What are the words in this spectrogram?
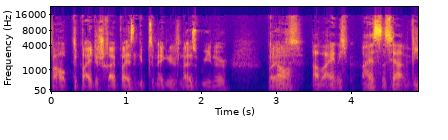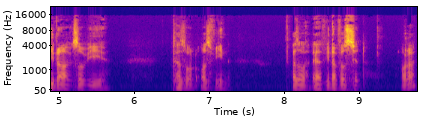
behaupte, beide Schreibweisen gibt's im Englischen als Wiener. Genau, aber eigentlich heißt es ja Wiener, so wie Person aus Wien. Also äh, Wiener Würstchen, oder?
